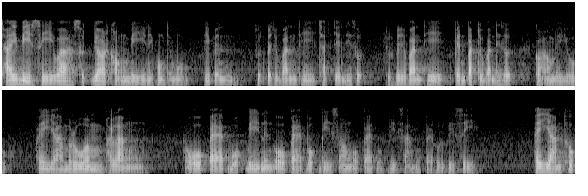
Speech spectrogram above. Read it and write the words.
ใช้ B4 ว่าสุดยอดของ B ในพงจมูก ที่เป็นจุดปัจจุบันที่ชัดเจนที่สุด จุดปัจจุบันที่เป็นปัจจุบันที่สุด ก็เอาไม่อยู่ พยายามรวมพลังเอา O8 บวก B1 O8 บวก B2 O8 บวก B3 O8 บวก B4 พยายามทุก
